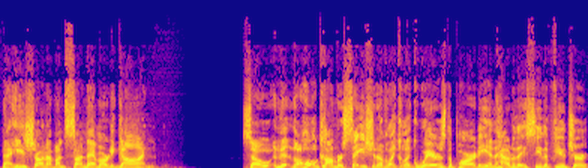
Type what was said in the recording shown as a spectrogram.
Now, he's showing up on Sunday. I'm already gone. So the, the whole conversation of like like where's the party and how do they see the future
